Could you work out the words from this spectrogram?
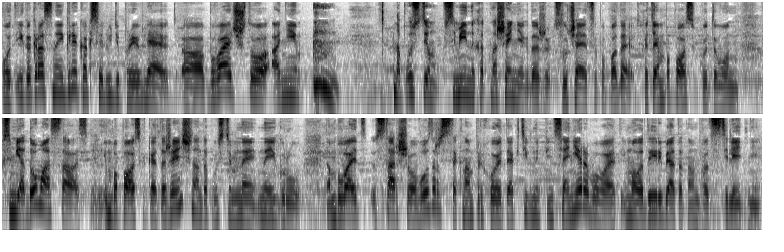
Вот. И как раз на игре как себя люди проявляют. А, Бывает, что они допустим, в семейных отношениях даже случается попадают. Хотя им попалась какой-то вон семья дома осталась, им попалась какая-то женщина, допустим, на, на игру. Там бывает старшего возраста, к нам приходят и активные пенсионеры бывают, и молодые ребята там 20-летние.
